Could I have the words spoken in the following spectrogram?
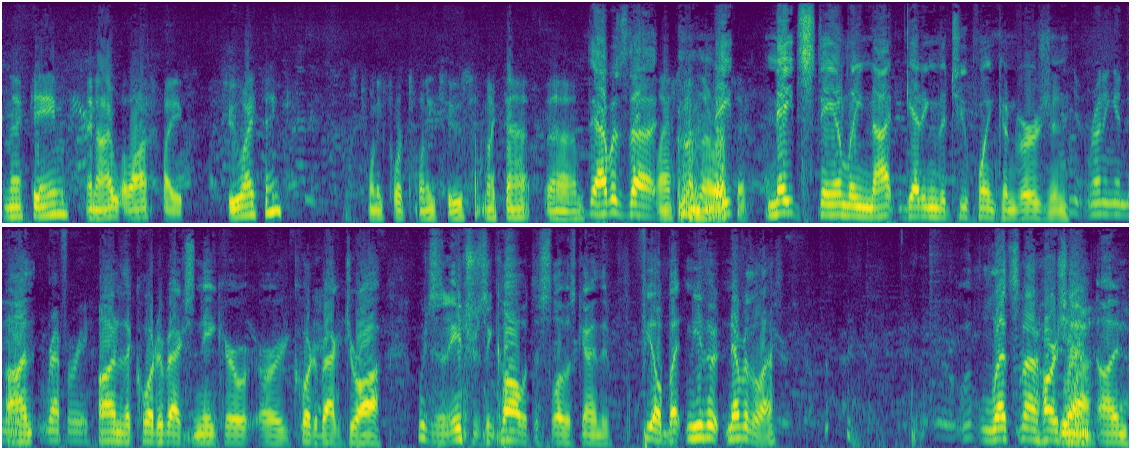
in that game, and Iowa lost by two, I think. It 24-22, something like that. Um, That was the Last time they were Nate, up there. Nate Stanley not getting the two point conversion. Yeah, running into On- the referee. on the quarterback sneak or, or quarterback draw, which is an interesting call with the slowest guy in the field. But neither, nevertheless, let's not harsh Yeah. on, on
